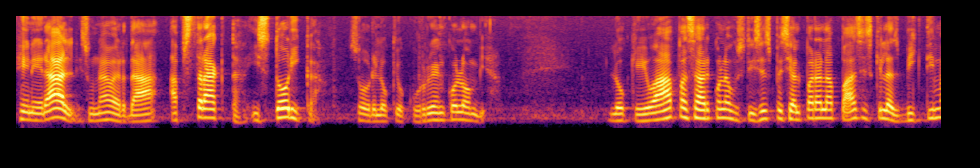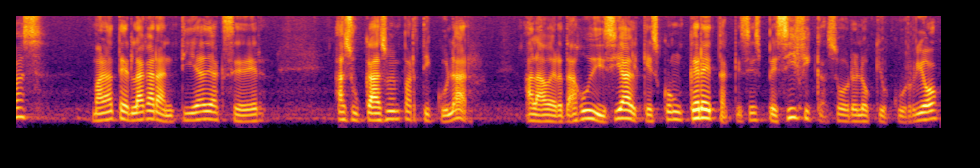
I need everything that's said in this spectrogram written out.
general, es una verdad abstracta, histórica, sobre lo que ocurrió en Colombia. Lo que va a pasar con la Justicia Especial para la Paz es que las víctimas van a tener la garantía de acceder a su caso en particular a la verdad judicial, que es concreta, que es específica sobre lo que ocurrió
